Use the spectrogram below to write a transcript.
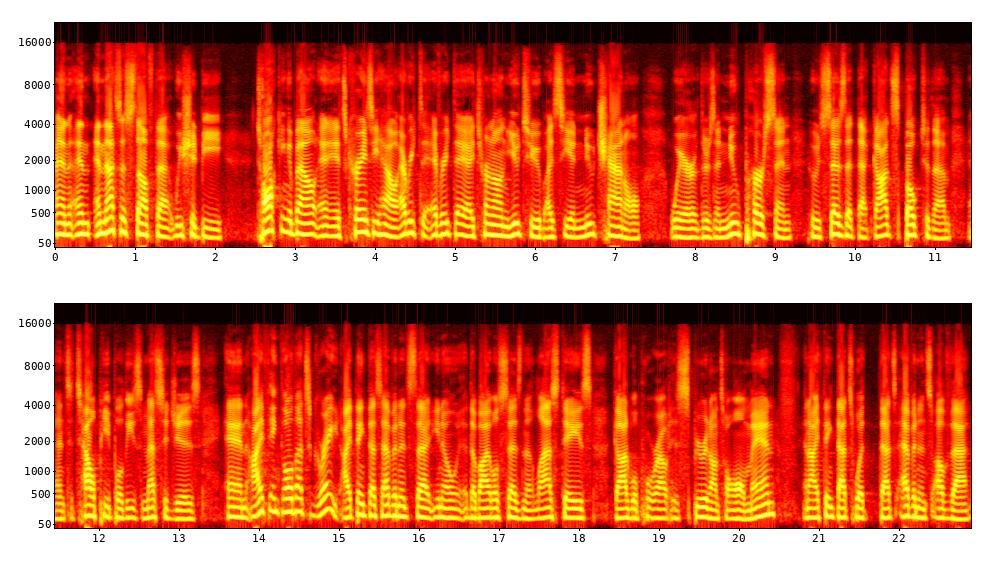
and and and that's the stuff that we should be talking about. And it's crazy how every every day I turn on YouTube, I see a new channel where there's a new person who says that that God spoke to them and to tell people these messages. And I think, oh, that's great. I think that's evidence that you know the Bible says in the last days God will pour out His Spirit onto all man. And I think that's what that's evidence of that.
